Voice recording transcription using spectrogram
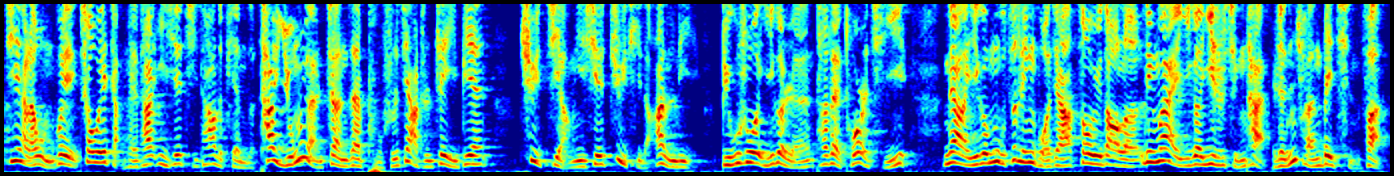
接下来我们会稍微展开他一些其他的片子，他永远站在普世价值这一边去讲一些具体的案例，比如说一个人他在土耳其那样一个穆斯林国家遭遇到了另外一个意识形态，人权被侵犯，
